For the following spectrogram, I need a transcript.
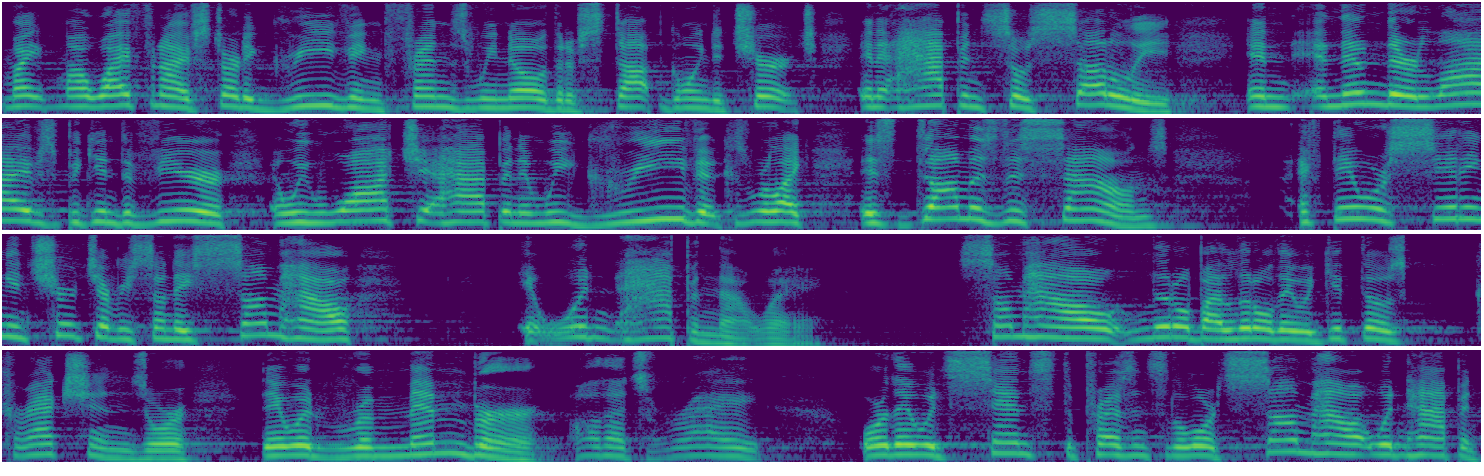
My, my wife and I have started grieving friends we know that have stopped going to church, and it happens so subtly. And, and then their lives begin to veer, and we watch it happen and we grieve it because we're like, as dumb as this sounds, if they were sitting in church every Sunday, somehow it wouldn't happen that way. Somehow, little by little, they would get those corrections or they would remember, oh, that's right. Or they would sense the presence of the Lord. Somehow it wouldn't happen.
